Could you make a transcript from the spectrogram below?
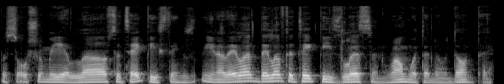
But social media loves to take these things. You know, they love they love to take these lists and run with them, don't they?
